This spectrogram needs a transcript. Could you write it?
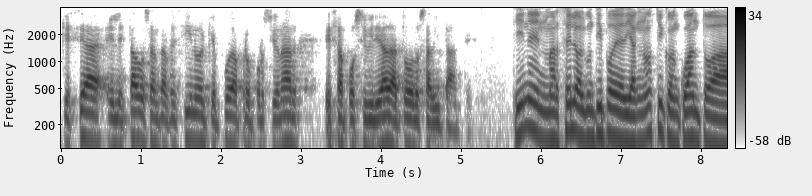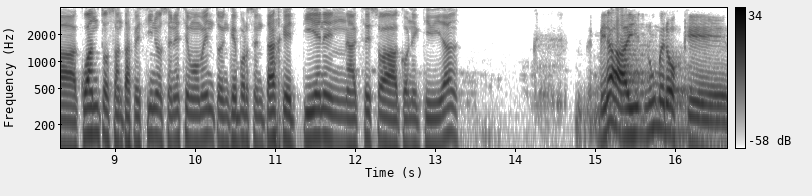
que sea el Estado santafesino el que pueda proporcionar esa posibilidad a todos los habitantes. ¿Tienen, Marcelo, algún tipo de diagnóstico en cuanto a cuántos santafesinos en este momento, en qué porcentaje tienen acceso a conectividad? Mirá, hay números que,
